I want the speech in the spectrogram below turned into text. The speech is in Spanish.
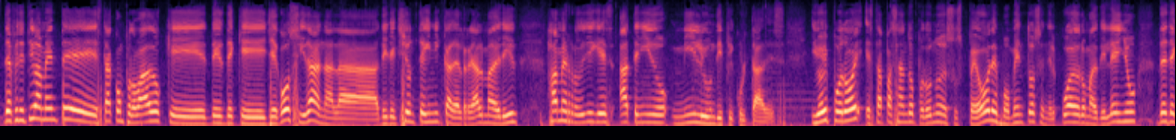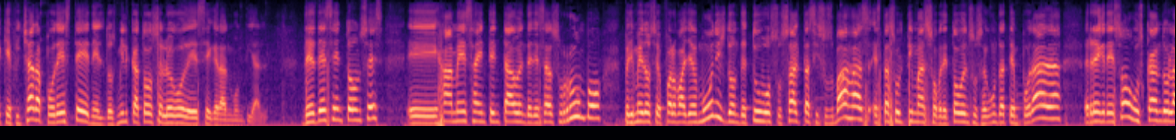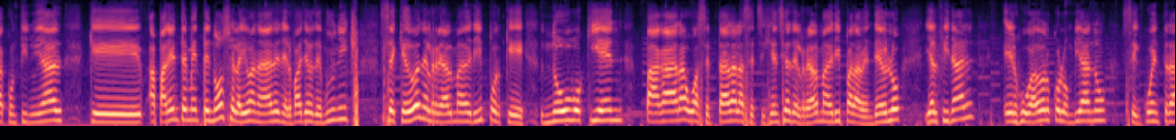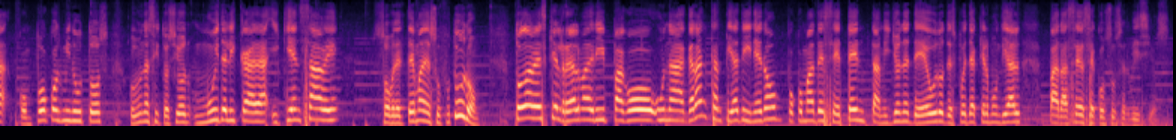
Definitivamente está comprobado que desde que llegó Zidane a la dirección técnica del Real Madrid, James Rodríguez ha tenido mil y un dificultades y hoy por hoy está pasando por uno de sus peores momentos en el cuadro madrileño desde que fichara por este en el 2014 luego de ese gran mundial. Desde ese entonces, eh, James ha intentado enderezar su rumbo. Primero se fue al Bayern Múnich, donde tuvo sus altas y sus bajas, estas últimas sobre todo en su segunda temporada. Regresó buscando la continuidad que aparentemente no se la iban a dar en el Bayern de Múnich. Se quedó en el Real Madrid porque no hubo quien pagara o aceptara las exigencias del Real Madrid para venderlo. Y al final el jugador colombiano se encuentra con pocos minutos, con una situación muy delicada y quién sabe sobre el tema de su futuro. Toda vez que el Real Madrid pagó una gran cantidad de dinero, poco más de 70 millones de euros después de aquel mundial para hacerse con sus servicios.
